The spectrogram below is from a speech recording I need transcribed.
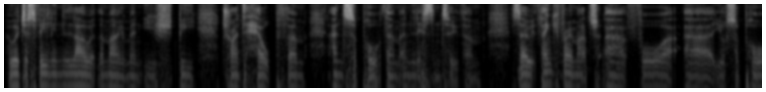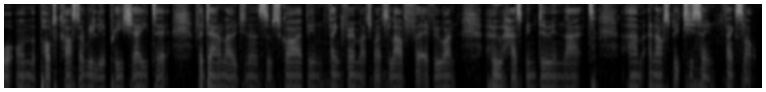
who are just feeling low at the moment, you should be trying to help them and support them and listen to them. So thank you very much uh, for uh, your support on the podcast. I really appreciate it for downloading and subscribing. Thank you very much. Much love for everyone who has been doing that. Um, and I'll speak to you soon. Thanks a lot.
